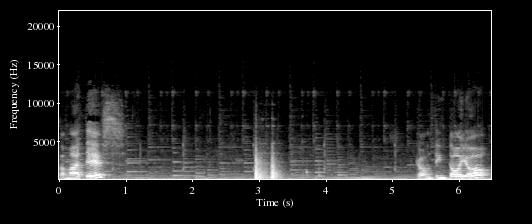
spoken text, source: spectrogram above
Kamatis. Kaunting toyo.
